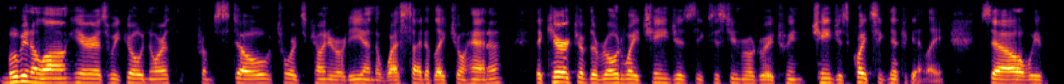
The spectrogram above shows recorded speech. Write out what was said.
moving along here as we go north from Stowe towards County Road E on the west side of Lake Johanna, the character of the roadway changes, the existing roadway changes quite significantly. So we've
